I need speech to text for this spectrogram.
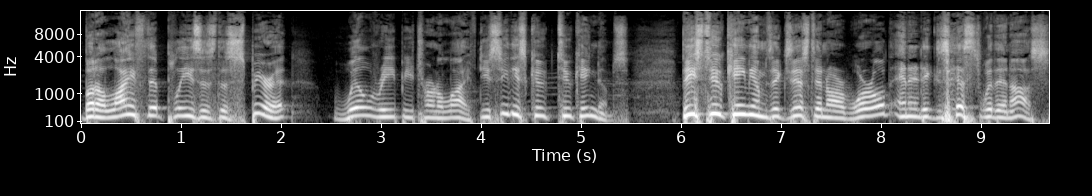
But a life that pleases the Spirit will reap eternal life. Do you see these two kingdoms? These two kingdoms exist in our world and it exists within us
